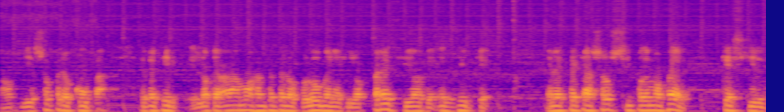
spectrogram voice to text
¿no? Y eso preocupa. Es decir, lo que hablábamos antes de los volúmenes y los precios, es decir, que en este caso sí podemos ver que si el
